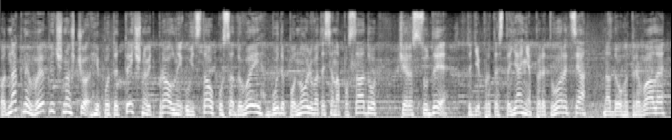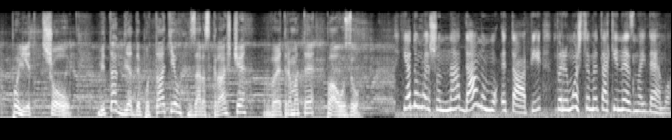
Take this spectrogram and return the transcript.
Однак не виключно, що гіпотетично відправлений у відставку садовий буде поновлюватися на посаду через суди. Тоді протистояння перетвориться на довготривале політ-шоу. Відтак для депутатів зараз краще витримати паузу. Я думаю, що на даному етапі переможця ми так і не знайдемо,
